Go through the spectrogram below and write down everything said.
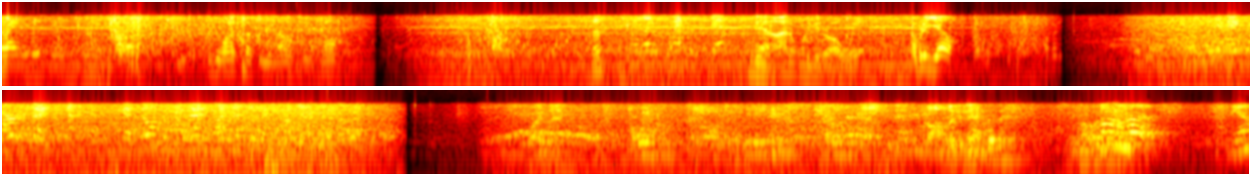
You're right, it is really Did you want to tuck your nose? You can't. Huh? Let her swim the steps. No, I don't want to get her all wet. I'm gonna yell. Look at that. Oh, look. Yeah?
